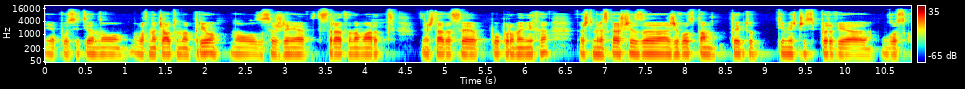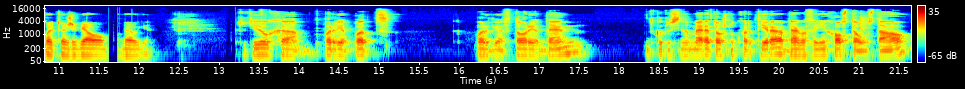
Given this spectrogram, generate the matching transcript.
я посетя, но в началото на април, но за съжаление в средата на март нещата се попромениха. Да ще ми разкажеш ли за живота там, тъй като ти мислиш, че си първия гост, който е живял в Белгия? Отидох първия път, първия, втория ден, докато си намеря точно квартира, бях в един хостел останал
